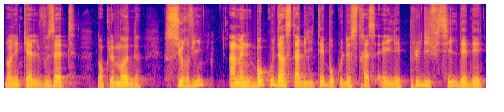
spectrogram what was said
dans lesquelles vous êtes, donc le mode survie, amènent beaucoup d'instabilité, beaucoup de stress, et il est plus difficile d'aider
